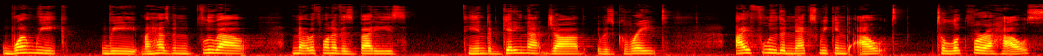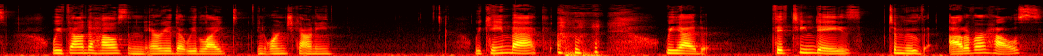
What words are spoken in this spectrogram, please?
one week. We my husband flew out, met with one of his buddies. He ended up getting that job. It was great. I flew the next weekend out to look for a house. We found a house in an area that we liked in Orange County. We came back. we had 15 days to move out of our house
